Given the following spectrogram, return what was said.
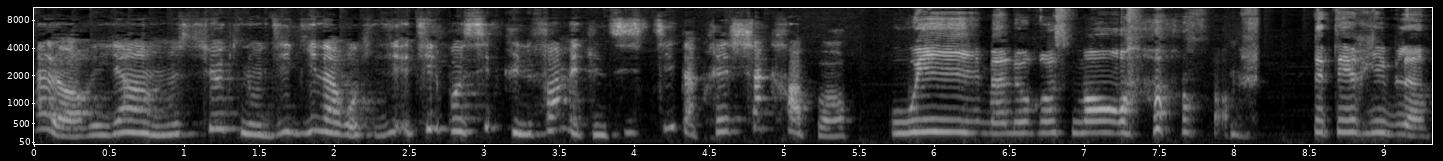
Alors, il y a un monsieur qui nous dit, Guinaro, qui dit, est-il possible qu'une femme ait une cystite après chaque rapport? Oui, malheureusement. c'est terrible.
